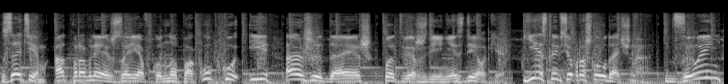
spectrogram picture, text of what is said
Затем отправляешь заявку на покупку и ожидаешь подтверждения сделки. Если все прошло удачно, дзылынь,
